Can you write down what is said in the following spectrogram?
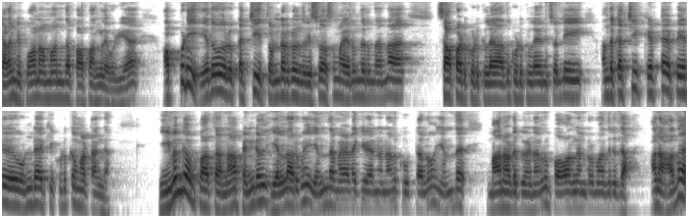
கிளம்பி போனோமான்னு தான் பார்ப்பாங்களே ஒழிய அப்படி ஏதோ ஒரு கட்சி தொண்டர்கள் விசுவாசமாக இருந்திருந்தேன்னா சாப்பாடு கொடுக்கல அது கொடுக்கலன்னு சொல்லி அந்த கட்சி கெட்ட பேர் உண்டாக்கி கொடுக்க மாட்டாங்க. இவங்க பார்த்தான்னா பெண்கள் எல்லாருமே எந்த மேடைக்கு வேணும்னாலும் கூப்பிட்டாலும் எந்த மாநாடுக்கு வேணாலும் போவாங்கன்ற மாதிரி தான் ஆனால் அதை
